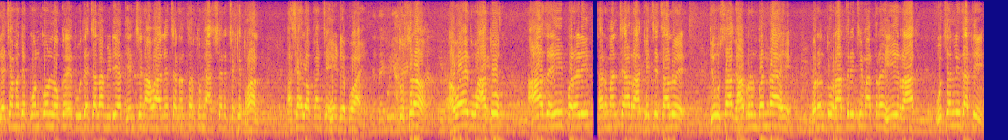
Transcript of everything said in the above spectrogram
त्याच्यामध्ये कोण कोण लोक आहेत? उद्याच्याला मीडियात यांची नावं आल्याच्यानंतर तुम्ही आश्चर्यचकित व्हाल. अशा लोकांचे हे डेपो आहे. दुसरं अवैध वाहतूक. आजही परळी थर्मलच्या राखेचे चालू आहे. दिवसा घाबरून बंद आहे. परंतु रात्रीची मात्र ही राख उचलली जाते.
